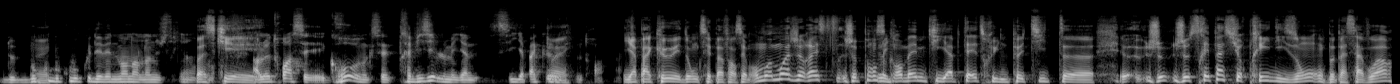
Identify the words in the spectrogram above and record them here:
beaucoup, beaucoup, beaucoup d'événements dans l'industrie. Hein. Parce qui est... Alors le 3, c'est gros, donc c'est très visible, mais il n'y a, a, pas que le 3. Il n'y a pas que, et donc c'est pas forcément. Moi, moi, je reste, je pense quand même qu'il y a peut-être une petite. Euh, je ne serais pas surpris, disons, on peut pas savoir,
